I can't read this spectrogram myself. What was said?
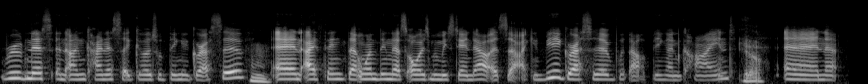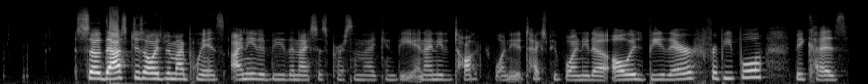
rudeness and unkindness that goes with being aggressive. Hmm. And I think that one thing that's always made me stand out is that I can be aggressive without being unkind. Yeah. And so that's just always been my point is I need to be the nicest person that I can be and I need to talk to people, I need to text people, I need to always be there for people because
